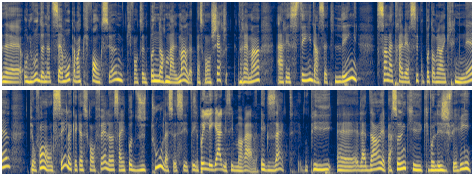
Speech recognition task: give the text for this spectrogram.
euh, au niveau de notre cerveau, comment il fonctionne, qui fonctionne pas normalement, là, parce qu'on cherche vraiment à rester dans cette ligne sans la traverser pour pas tomber dans le criminel. Puis au fond, on le sait, là, que qu'est-ce qu'on fait, là, ça aide pas du tout la société. C'est pas illégal, mais c'est immoral. Exact. Puis euh, là-dedans, il y a personne qui, qui va légiférer.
